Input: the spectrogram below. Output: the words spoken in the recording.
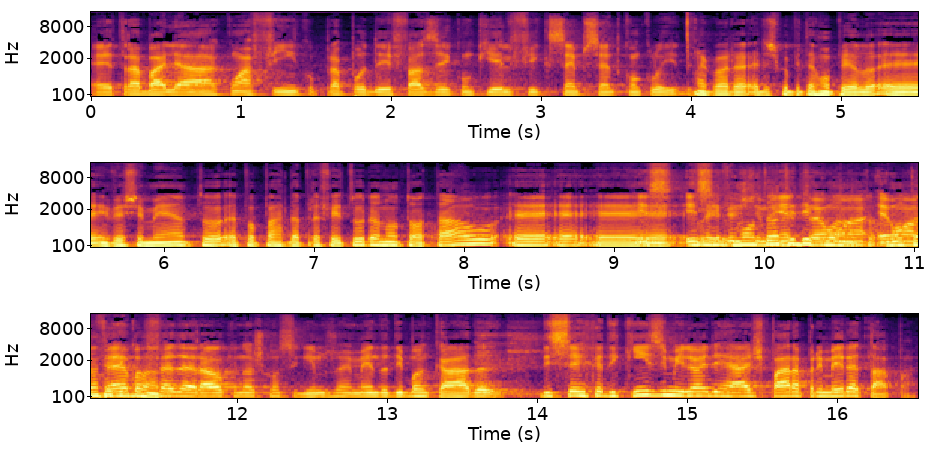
é, trabalhar com afinco para poder fazer com que ele fique 100% concluído. Agora, desculpe interrompê-lo, é, investimento é por parte da Prefeitura no total? É, é, é esse, esse investimento é uma, é uma verba federal que nós conseguimos, uma emenda de bancada de cerca de 15 milhões de reais para a primeira etapa.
